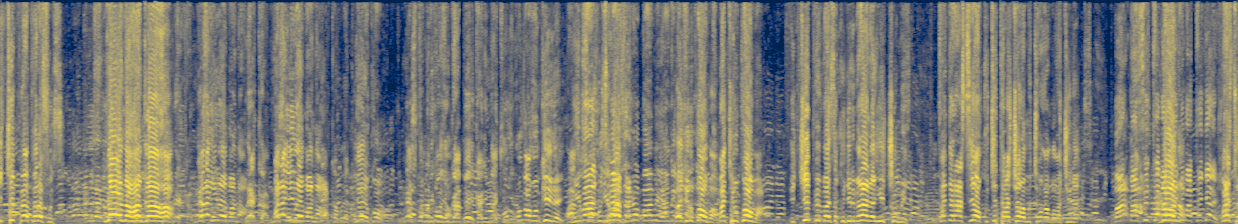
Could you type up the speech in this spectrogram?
Ikipe ya perefusi none aha ngaha. Barayirebana yego. Mwese ko muri kuvuga peri kari mwakinyira umva nkubwire bagira ubwoba bagira ubwoba. Ikipe imaze kugira ibirane nk'icumi. Federasiyo kuki itabashora mu kibuga ngo bakine. Ba- bafite abakinnyi bategereje uretse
